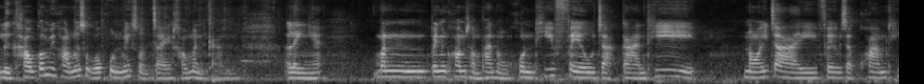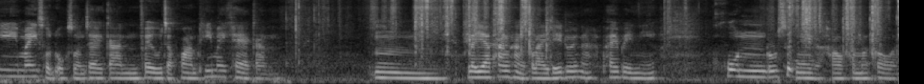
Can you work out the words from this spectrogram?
หรือเขาก็มีความรู้สึกว่าคุณไม่สนใจเขาเหมือนกัน อะไรเงี้ยมันเป็นความสัมพันธ์ของคนที่เฟลจากการที่น้อยใจ เฟลจากความที่ไม่สนอกสนใจกัน เฟลจากความที่ไม่แคร์กัน ระยะทางห่างไกลได้ด้วยนะไพ่ใบนี้ คุณรู้สึกไงกับเขาคะมาก่อน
